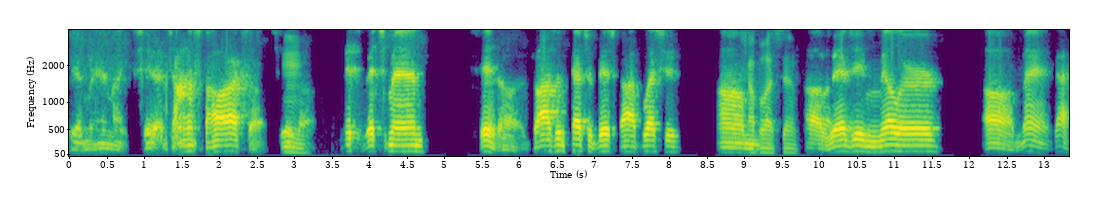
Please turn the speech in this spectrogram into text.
there, man. Like shit, John Starks, uh, shit, mm. uh, Mitch Richmond, shit, uh, Drazen Petrovic, God bless you. Um, God bless him. Uh, Reggie Miller. Oh man, god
